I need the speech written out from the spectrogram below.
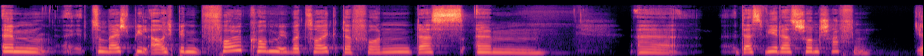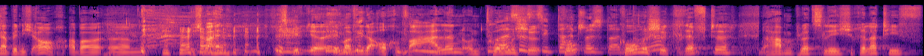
Ähm, äh, zum Beispiel auch, ich bin vollkommen überzeugt davon, dass, ähm, äh, dass wir das schon schaffen. Ja, bin ich auch. Aber ähm, ich meine, es gibt ja immer wieder auch Wahlen und Du komische, verstanden, komische oder? Kräfte haben plötzlich relativ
